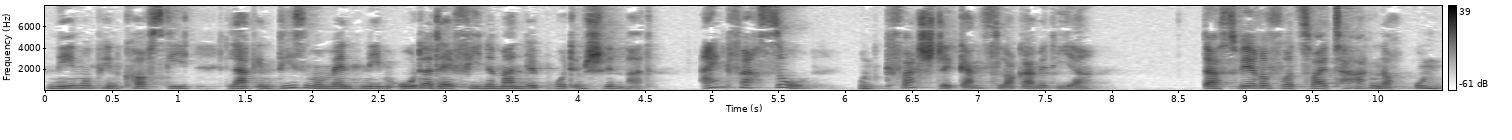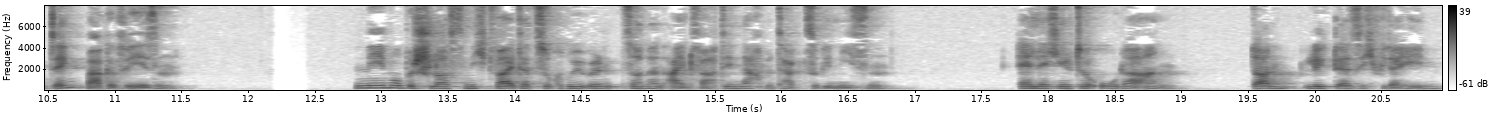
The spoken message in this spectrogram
Nemo Pinkowski, lag in diesem Moment neben Oda Delfine Mandelbrot im Schwimmbad. Einfach so und quatschte ganz locker mit ihr. Das wäre vor zwei Tagen noch undenkbar gewesen. Nemo beschloss, nicht weiter zu grübeln, sondern einfach den Nachmittag zu genießen. Er lächelte Oda an. Dann legte er sich wieder hin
